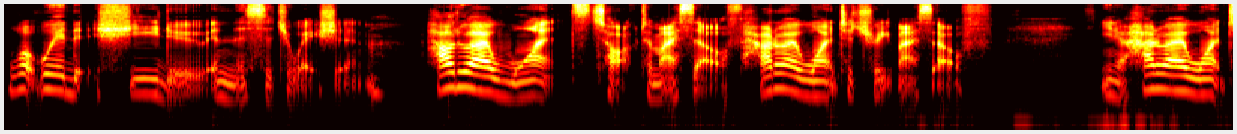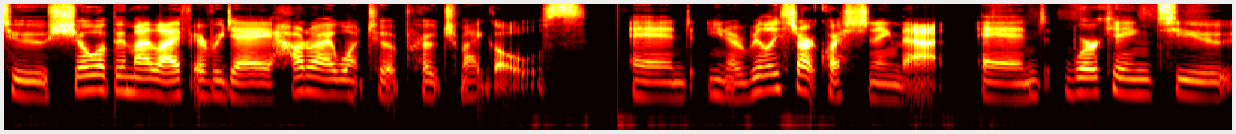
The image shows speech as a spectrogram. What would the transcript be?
what would she do in this situation? How do I want to talk to myself? How do I want to treat myself? you know, how do I want to show up in my life every day? How do I want to approach my goals? And, you know, really start questioning that and working to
